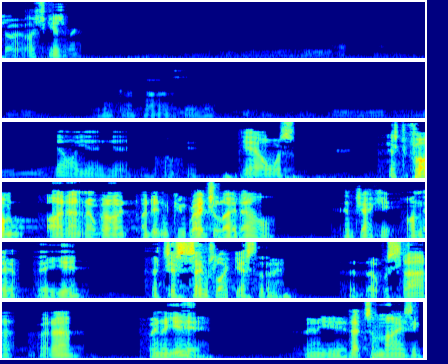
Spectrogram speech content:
sorry, oh, excuse me. Oh, yeah, yeah. Yeah, I was just from, I don't know, but I, I didn't congratulate Al and Jackie on their, their year. It just seems like yesterday that that was started. But um, been a year. Been a year. That's amazing.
